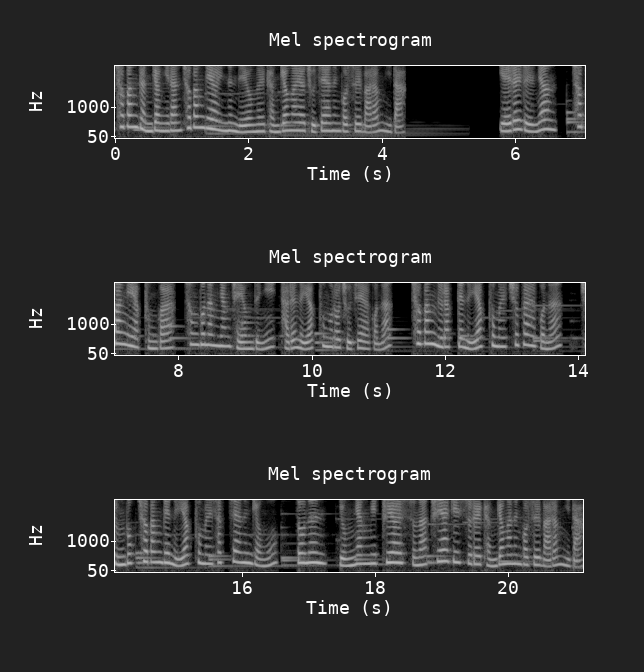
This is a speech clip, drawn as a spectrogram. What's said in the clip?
처방 변경이란 처방되어 있는 내용을 변경하여 조제하는 것을 말합니다. 예를 들면 처방의약품과 성분 함량 제형 등이 다른 의약품으로 조제하거나 처방 누락된 의약품을 추가하거나 중복 처방된 의약품을 삭제하는 경우 또는 용량 및 투여횟수나 투약일수를 변경하는 것을 말합니다.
